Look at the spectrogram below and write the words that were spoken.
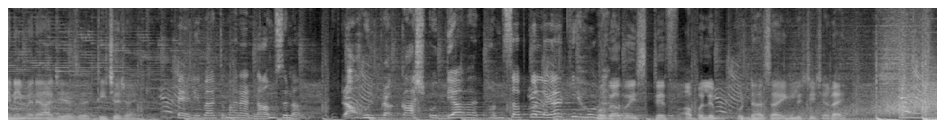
नहीं नहीं मैंने आज एज टीचर ज्वाइन पहली बार तुम्हारा नाम सुना। राहुल प्रकाश उद्यावर हम सबको लगा कि होगा। होगा कोई स्टिफ अपर बुढ़ा सा इंग्लिश टीचर राइट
